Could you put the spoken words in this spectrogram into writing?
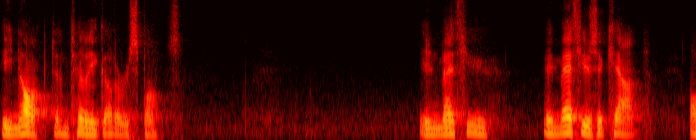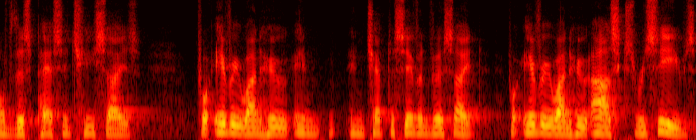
He knocked until he got a response. In Matthew, in Matthew's account of this passage, he says, For everyone who, in, in chapter 7, verse 8, for everyone who asks receives,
